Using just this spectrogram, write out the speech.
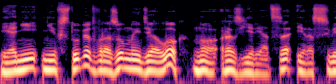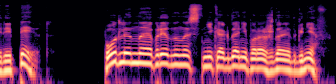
и они не вступят в разумный диалог, но разъярятся и рассверепеют. Подлинная преданность никогда не порождает гнев.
